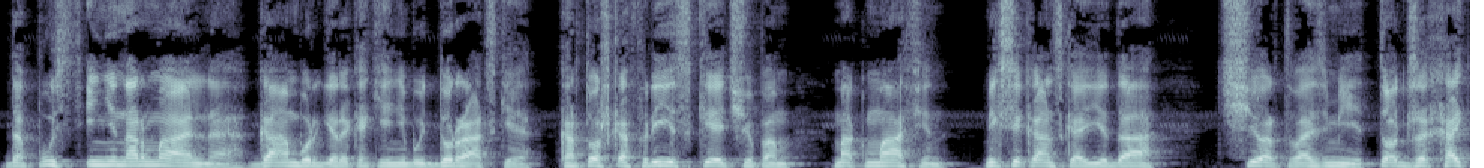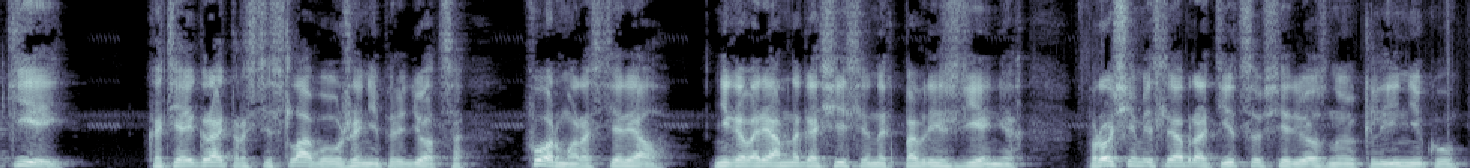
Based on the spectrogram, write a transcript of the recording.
Да пусть и ненормальная, гамбургеры какие-нибудь дурацкие, картошка фри с кетчупом, макмаффин, мексиканская еда. Черт возьми, тот же хоккей. Хотя играть Ростиславу уже не придется – Форму растерял, не говоря о многочисленных повреждениях. Впрочем, если обратиться в серьезную клинику...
